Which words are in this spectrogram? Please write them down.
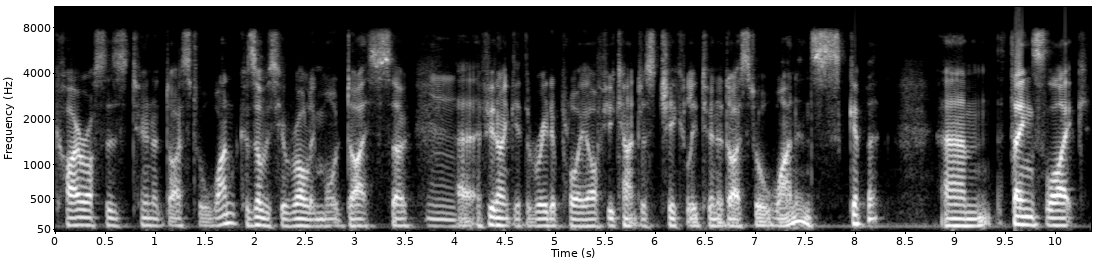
Kairos's turn a dice to one because obviously you're rolling more dice. So Mm. uh, if you don't get the redeploy off, you can't just cheekily turn a dice to a one and skip it. Um, things like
